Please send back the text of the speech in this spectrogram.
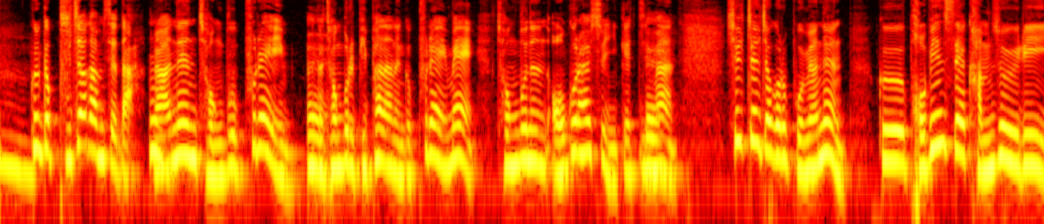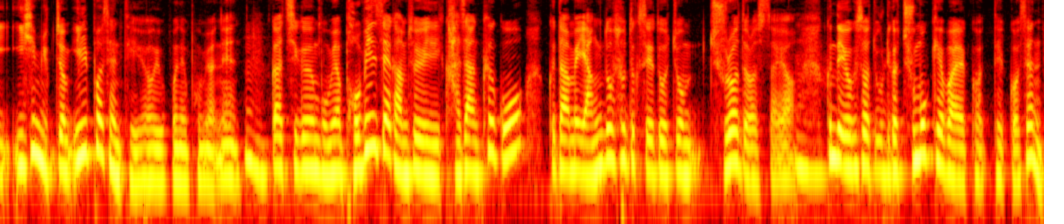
음. 그러니까 부자 감세다라는 정부 프레임, 그러니까 네. 정부를 비판하는 그 프레임에 정부는 억울할 수 있겠지만 실질적으로 보면은 그 법인세 감소율이 26.1%예요. 이번에 보면은. 음. 그러니까 지금 보면 법인세 감소율이 가장 크고 그다음에 양도소득세도 좀 줄어들었어요. 음. 근데 여기서 우리가 주목해 봐야 될 것은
